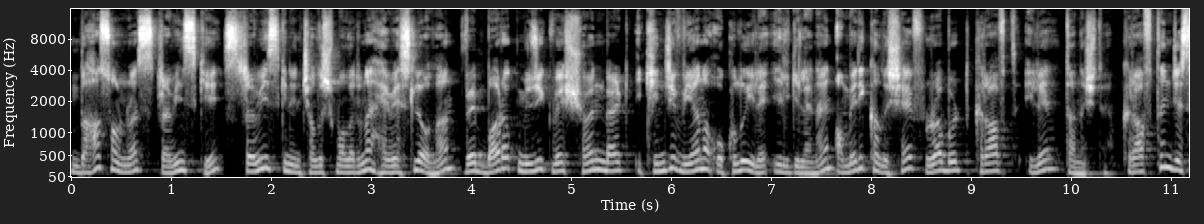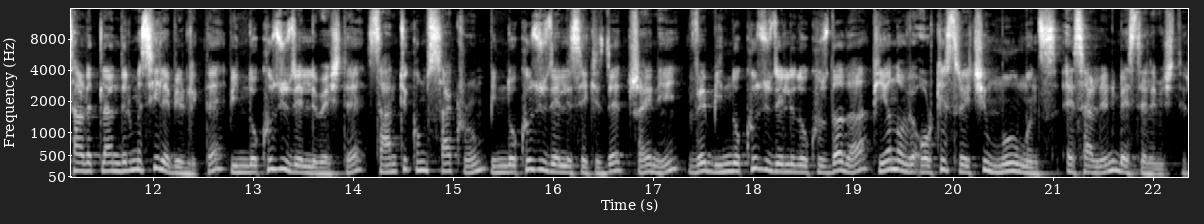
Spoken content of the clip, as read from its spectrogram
Daha sonra Stravinsky, Stravinsky'nin çalışmalarına hevesli olan ve barok müzik ve Schönberg 2. Viyana Okulu ile ilgilenen Amerikalı şef Robert Kraft ile tanıştı. Kraft'ın cesaretlendirmesiyle birlikte 1955'te Santicum Sacrum, 1958'de Treni ve 1959'da da piyano ve orkestra için Movements eserlerini bestelemiştir.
